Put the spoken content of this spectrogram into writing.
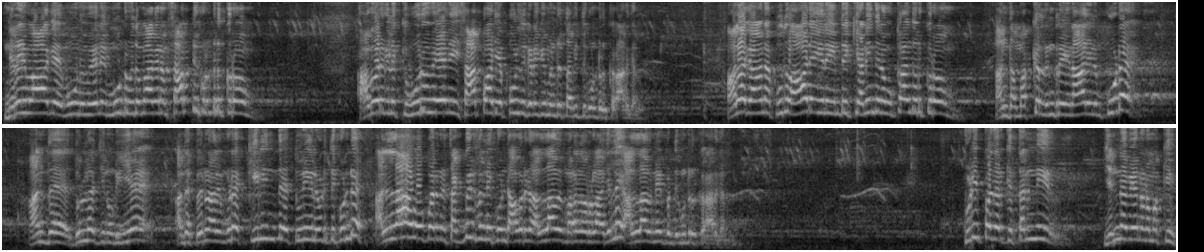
நிறைவாக மூணு வேளை மூன்று விதமாக நாம் சாப்பிட்டுக் கொண்டிருக்கிறோம். அவர்களுக்கு ஒரு வேளை சாப்பாடு எப்பொழுது கிடைக்கும் என்று தவித்துக் கொண்டிருக்கிறார்கள். அழகான புது ஆடைகளை இன்றைக்கு அணிந்து நாம் உட்கார்ந்திருக்கிறோம். அந்த மக்கள் இன்றைய நாளிலும் கூட அந்த துல்லஜினுடைய அந்த பெருநாளும் கூட கிழிந்த துணியில் எடுத்துக்கொண்டு அல்லாஹ் தக்பீர் சொல்லிக் கொண்டு அவர்கள் அல்லாவை மறந்தவர்களாக இல்லை அல்லாவை நினைப்படுத்திக் கொண்டிருக்கிறார்கள். குடிப்பதற்கு தண்ணீர் என்ன வேணும் நமக்கு?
